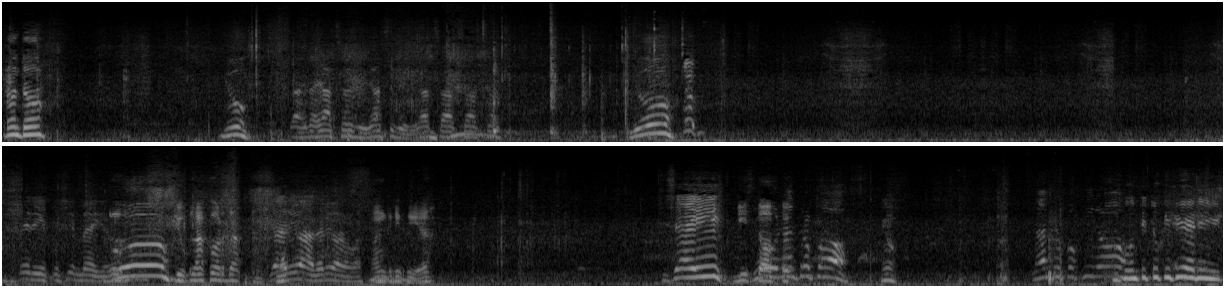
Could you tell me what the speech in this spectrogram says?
Pronto? Giù. Dai, dai, alza piedi, alza piedi, alza, alza, alza. Giù. Vedi che così è meglio. no? Giù. Più la corda Già è arrivato, è arrivato. guarda. anche di qui, eh. Ci sei? Di Giù, stop. un altro po'. Giù. Un altro pochino. Punti tu i piedi.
